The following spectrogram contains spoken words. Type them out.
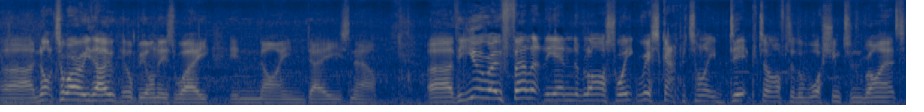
Uh, not to worry though, he'll be on his way in nine days now. Uh, the euro fell at the end of last week. Risk appetite dipped after the Washington riots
